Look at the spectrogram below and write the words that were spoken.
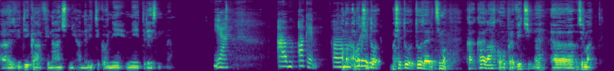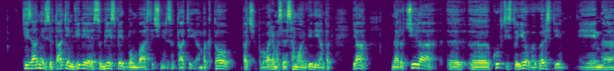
eh, z vidika finančnih analitikov, ni, ni trezen. Ne. Ja, um, ok. Um, ampak ampak še, to, ampak še tu, tu zdaj, recimo, kaj, kaj lahko upraviči? Uh, oziroma, Ti zadnji rezultati Nvidia so bili spet bombastični rezultati, ampak to pač pogovarjamo se samo o Nvidia. Ampak ja, naročila, uh, uh, kupci stojijo v vrsti in, uh,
